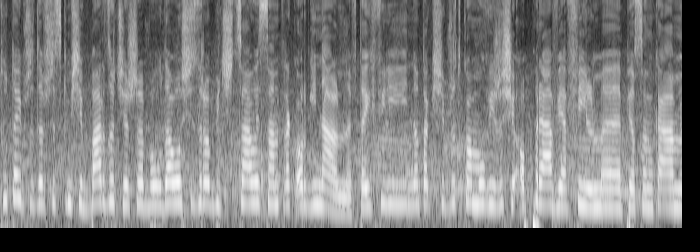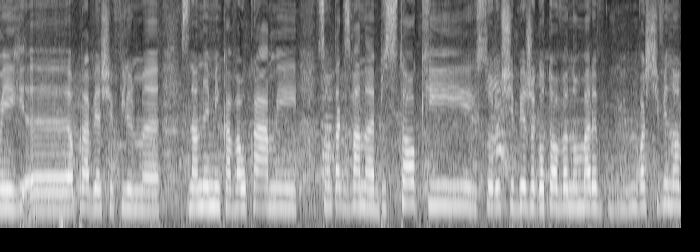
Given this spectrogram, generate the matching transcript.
Tutaj przede wszystkim się bardzo cieszę, bo udało się zrobić cały soundtrack oryginalny. W tej chwili, no tak się brzydko mówi, że się oprawia filmy piosenkami, e, oprawia się filmy znanymi kawałkami. Są tak zwane stoki, z których się bierze gotowe numery. Właściwie no,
